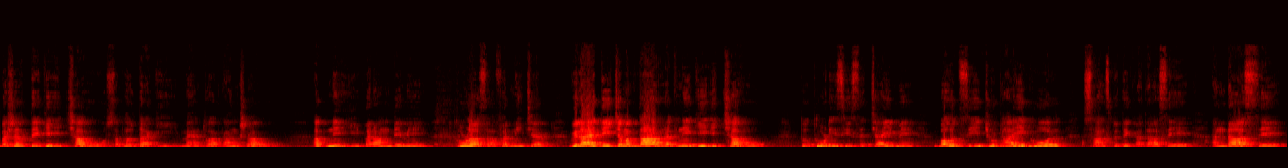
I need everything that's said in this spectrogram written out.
बशर्ते की इच्छा हो, सफलता की महत्वाकांक्षा हो। अपने ही बरामदे में थोड़ा सा फर्नीचर, विलायती चमकदार रखने की इच्छा हो तो थोड़ी सी सच्चाई में बहुत सी झुठाई घोल, सांस्कृतिक अदा से, अंदाज से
